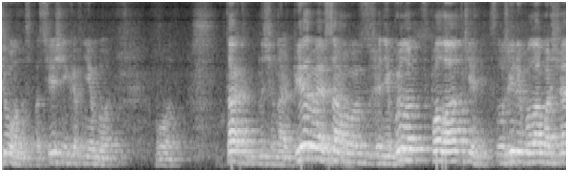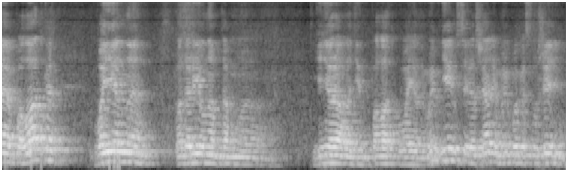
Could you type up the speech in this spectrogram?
Ничего у нас, подсвечников не было. Вот. Так начинали. Первое самое служение было в палатке. Служили, была большая палатка военная. Подарил нам там э, генерал один палатку военную. Мы в ней совершали мы богослужение.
